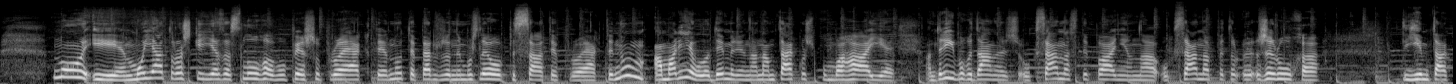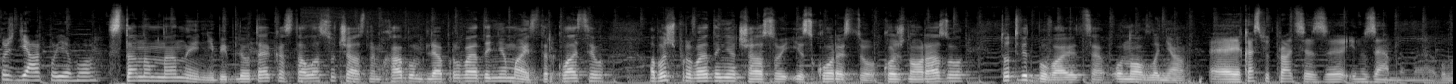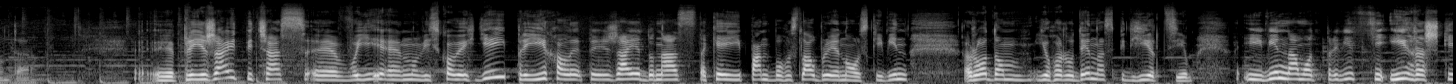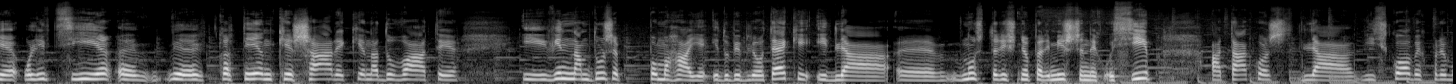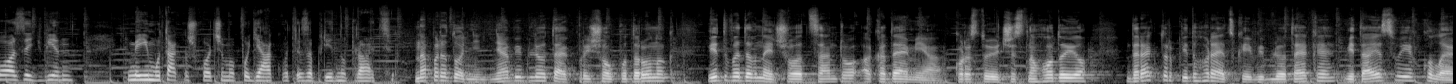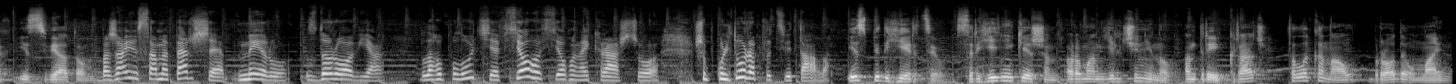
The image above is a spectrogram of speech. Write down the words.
Ну і моя трошки є заслуга, бо пишу проекти. Ну тепер вже неможливо писати проекти. Ну а Марія Володимирівна нам також допомагає. Андрій Богданович, Оксана Степанівна, Оксана Петро Жируха. Їм також дякуємо. Станом на нині бібліотека стала сучасним хабом для проведення майстер-класів або ж проведення часу із користю. Кожного разу тут відбуваються оновлення. Е, Яка співпраця з іноземними волонтерами? Е, Приїжджають під час е, е, ну, військових дій. Приїхали, приїжджає до нас такий пан Богослав Бруяновський. Він родом, його родина з підгірців. І він нам от привіз ці іграшки, олівці, картинки, шарики надувати. І він нам дуже допомагає і до бібліотеки, і для внутрішньо переміщених осіб, а також для військових привозить він. Ми йому також хочемо подякувати за плідну працю. Напередодні Дня бібліотек прийшов подарунок від видавничого центру Академія. Користуючись нагодою, директор Підгорецької бібліотеки вітає своїх колег із святом. Бажаю саме перше миру, здоров'я, благополуччя, всього всього найкращого, щоб культура процвітала. Із підгірців Сергій Нікішин, Роман Єльчинінов, Андрій Крач, телеканал Броди Онлайн.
